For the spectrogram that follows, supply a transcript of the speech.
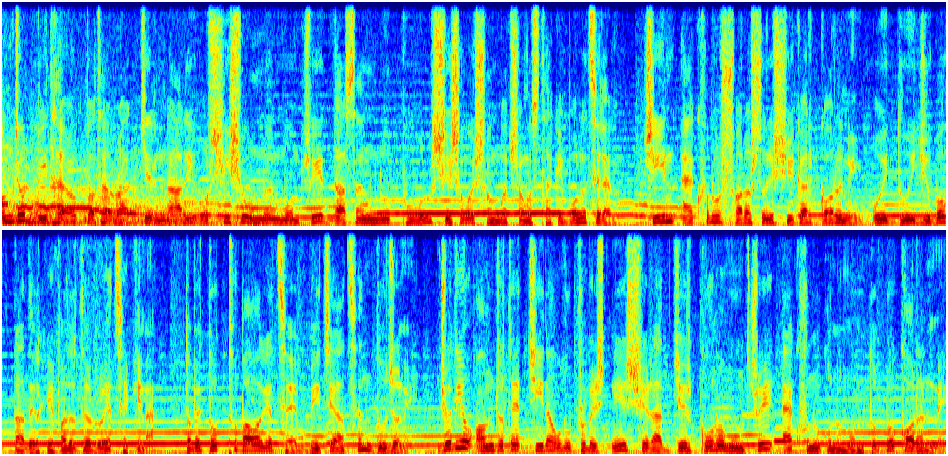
অঞ্জট বিধায়ক তথা রাজ্যের নারী ও শিশু উন্নয়ন মন্ত্রী দাসাংলু পুল সে সময় সংবাদ সংস্থাকে বলেছিলেন, চীন এখনও সরাসরি স্বীকার করেনি ওই দুই যুবক তাদের হেফাজতে রয়েছে কিনা। তবে তথ্য পাওয়া গেছে, বেঁচে আছেন দুজনে যদিও অঞ্জতে চীনা অনুপ্রবেশ নিয়ে সে রাজ্যের কোনো মন্ত্রী এখনও কোনো মন্তব্য করেননি।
